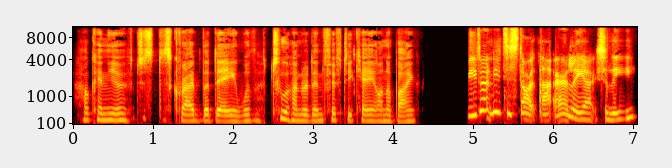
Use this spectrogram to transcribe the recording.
How can you just describe the day with 250k on a bike? You don't need to start that early, actually.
